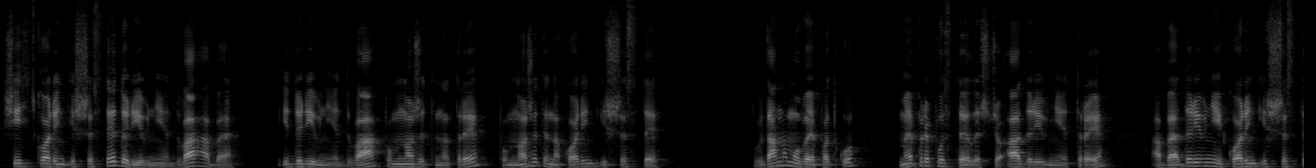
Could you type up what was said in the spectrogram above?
6 корінь із 6 дорівнює 2аб і дорівнює 2 помножити на 3 помножити на корінь із 6. В даному випадку ми припустили, що а дорівнює 3, а b дорівнює корінь із 6.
